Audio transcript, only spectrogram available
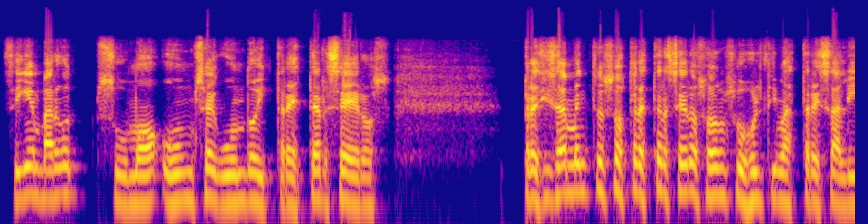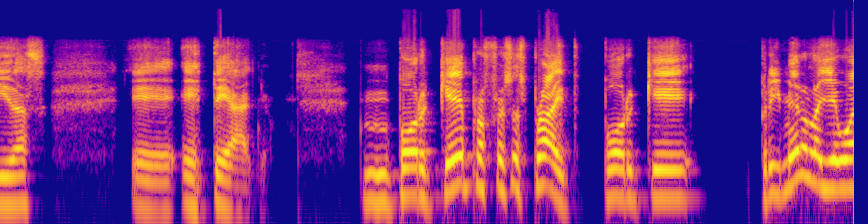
Sin embargo, sumó un segundo y tres terceros. Precisamente esos tres terceros son sus últimas tres salidas eh, este año. Mm, ¿Por qué Professor Sprite? Porque primero la llevó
